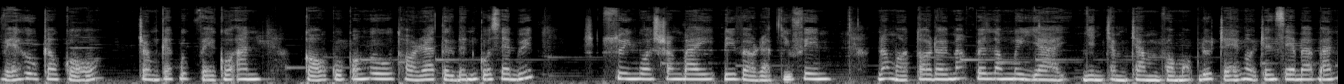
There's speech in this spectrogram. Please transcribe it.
vẽ hưu cao cổ. Trong các bức vẽ của anh, cổ của con hưu thò ra từ đỉnh của xe buýt, xuyên qua sân bay, đi vào rạp chiếu phim. Nó mở to đôi mắt với lông mi dài, nhìn chầm chầm vào một đứa trẻ ngồi trên xe ba bánh.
